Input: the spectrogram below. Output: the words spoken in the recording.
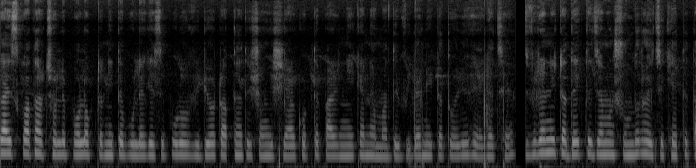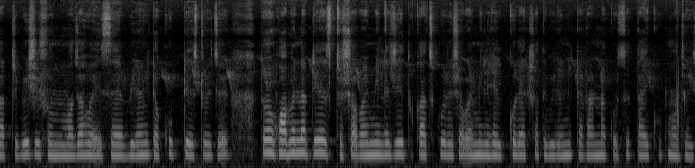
গাইস কথার ছলে পলকটা নিতে ভুলে গেছি পুরো ভিডিওটা আপনাদের সঙ্গে শেয়ার করতে পারিনি এখানে আমাদের বিরিয়ানিটা তৈরি হয়ে গেছে। বিরিয়ানিটা দেখতে যেমন সুন্দর হয়েছে খেতে তার চেয়ে বেশি মজা হয়েছে বিরিয়ানিটা খুব টেস্ট হয়েছে। তো হবে না টেস্ট সবাই মিলে যেহেতু কাজ করে সবাই মিলে হেল্প করে একসাথে বিরিয়ানিটা রান্না করছে তাই খুব মজা হয়েছে।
